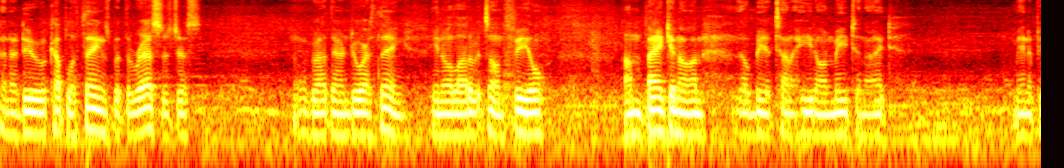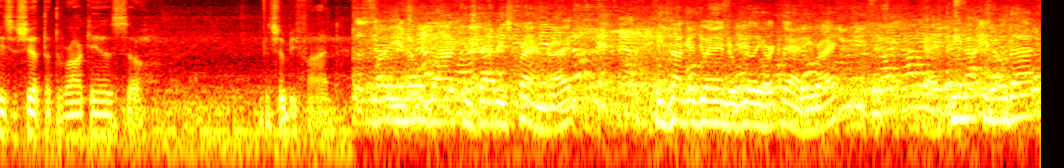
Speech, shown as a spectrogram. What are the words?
to do, a couple of things, but the rest is just we'll go out there and do our thing. You know, a lot of it's on feel. I'm banking on there'll be a ton of heat on me tonight. Being a piece of shit that The Rock is, so it should be fine. Well, you know Rock is Daddy's friend, right? He's not gonna do anything to really hurt Daddy, right? Okay. Peanut, you know that?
